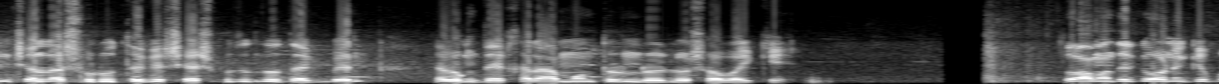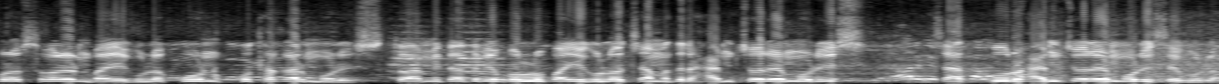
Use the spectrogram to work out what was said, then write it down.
ইনশাল্লাহ শুরু থেকে শেষ পর্যন্ত দেখবেন এবং দেখার আমন্ত্রণ রইল সবাইকে। তো আমাদেরকে অনেকে প্রশ্ন করেন, ভাই, এগুলো কোন, কোথাকার মরিচ? তো আমি তাদেরকে বলব, ভাই, এগুলো হচ্ছে আমাদের হাইমচরের মরিচ, চাঁদপুর হাইমচরের মরিচ এগুলো।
